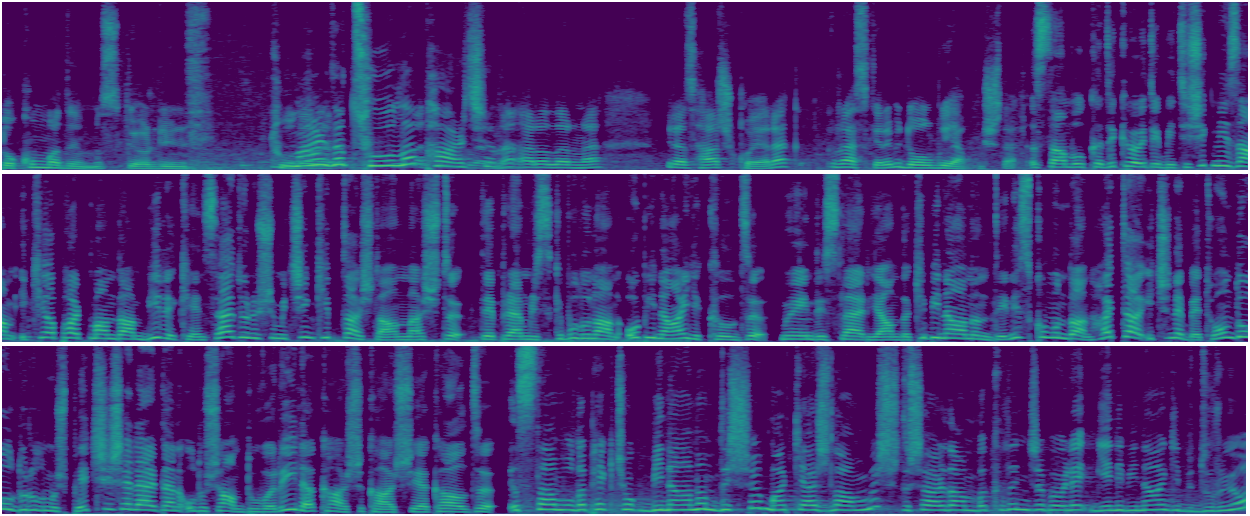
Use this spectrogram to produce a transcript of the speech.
dokunmadığımız gördüğünüz tuğlalar. bunlar da tuğla parçaları. Aralarına biraz harç koyarak rastgele bir dolgu yapmışlar. İstanbul Kadıköy'de bitişik nizam iki apartmandan biri kentsel dönüşüm için Kiptaş'la anlaştı. Deprem riski bulunan o bina yıkıldı. Mühendisler yandaki binanın deniz kumundan hatta içine beton doldurulmuş pet şişelerden oluşan duvarıyla karşı karşıya kaldı. İstanbul'da pek çok binanın dışı makyajlanmış. Dışarıdan bakılınca böyle yeni bina gibi duruyor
